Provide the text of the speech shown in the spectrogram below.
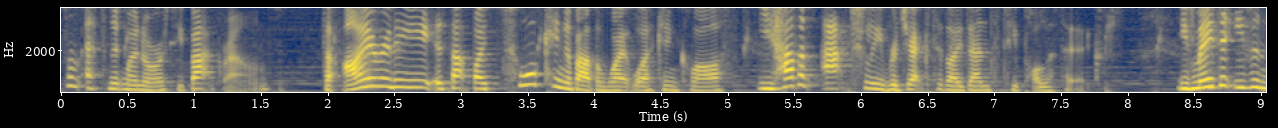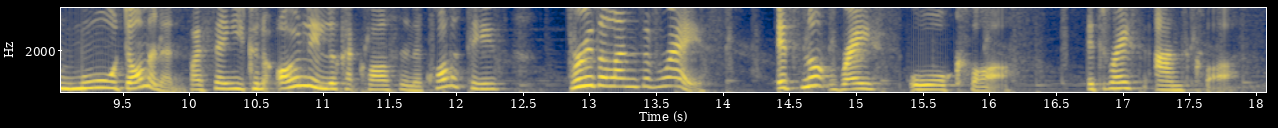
from ethnic minority backgrounds. The irony is that by talking about the white working class, you haven't actually rejected identity politics. You've made it even more dominant by saying you can only look at class inequalities through the lens of race. It's not race or class, it's race and class.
